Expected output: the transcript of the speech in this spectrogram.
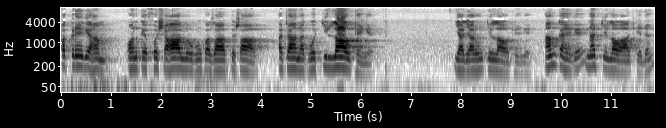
پکڑیں گے ہم، ان کے خوشحال لوگوں کو عذاب کے ساتھ اچانک وہ چلا اٹھیں گے۔ یا جارون، چلا اٹھیں گے۔ ہم کہیں گے، نہ چلاؤ آج کے دن۔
